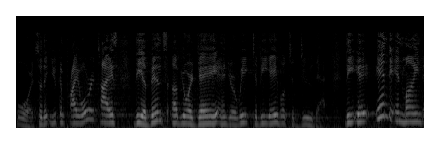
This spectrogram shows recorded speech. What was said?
towards so that you can prioritize the events of your day and your week to be able to do that. The eh, end in mind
